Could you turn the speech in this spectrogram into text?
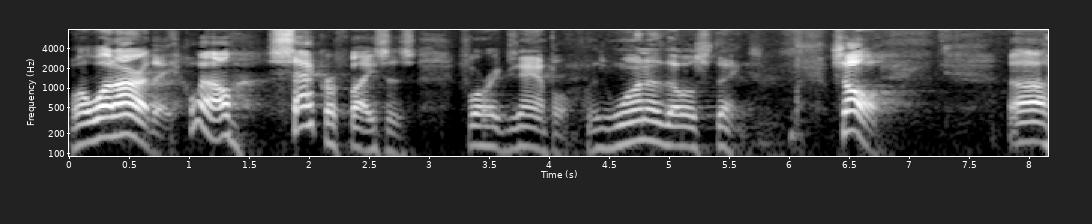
Well, what are they? Well, sacrifices, for example, is one of those things. So, uh,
